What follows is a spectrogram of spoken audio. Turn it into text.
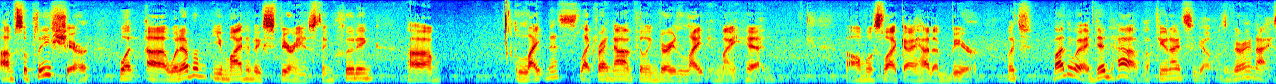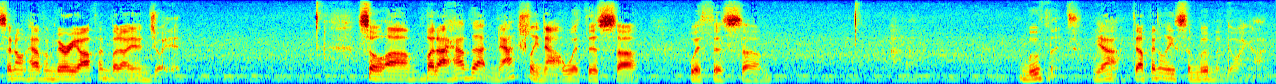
Um, so please share what uh, whatever you might have experienced, including um, lightness. Like right now I'm feeling very light in my head. Almost like I had a beer. Which, by the way, I did have a few nights ago. It was very nice. I don't have them very often, but I enjoyed it. So, um, but I have that naturally now with this, uh, with this um, movement. Yeah, definitely some movement going on.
